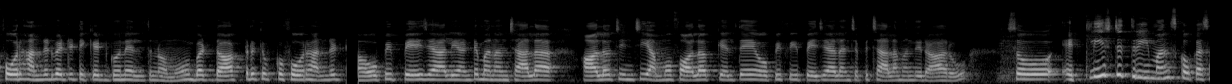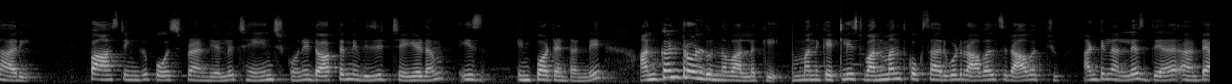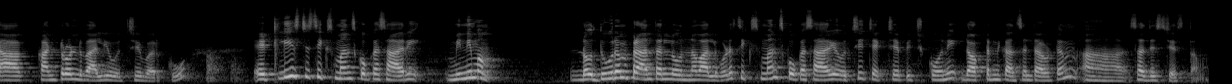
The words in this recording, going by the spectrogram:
ఫోర్ హండ్రెడ్ పెట్టి టికెట్ కొని వెళ్తున్నాము. బట్ డాక్టర్కి ఒక ఫోర్ హండ్రెడ్ ఓపీ పే చేయాలి అంటే మనం చాలా ఆలోచించి అమ్మో ఫాలోఅప్కి వెళ్తే ఓపీ ఫీ పే చేయాలని చెప్పి చాలామంది రారు. సో అట్లీస్ట్ త్రీ మంత్స్కి ఒకసారి ఫాస్టింగ్ పోస్ట్ ప్రాండియల్ చేయించుకొని డాక్టర్ని విజిట్ చేయడం ఈజ్ ఇంపార్టెంట్ అండి. అన్కంట్రోల్డ్ ఉన్న వాళ్ళకి మనకి అట్లీస్ట్ వన్ మంత్కి ఒకసారి కూడా రావాల్సి రావచ్చు. అంటిల్ అన్లెస్ దే అంటే ఆ కంట్రోల్డ్ వాల్యూ వచ్చే వరకు. అట్లీస్ట్ సిక్స్ మంత్స్కి ఒకసారి మినిమం దూరం ప్రాంతంలో ఉన్న వాళ్ళు కూడా సిక్స్ మంత్స్కి ఒకసారి వచ్చి చెక్ చేయించుకొని డాక్టర్ని కన్సల్ట్ అవ్వటం సజెస్ట్ చేస్తాం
